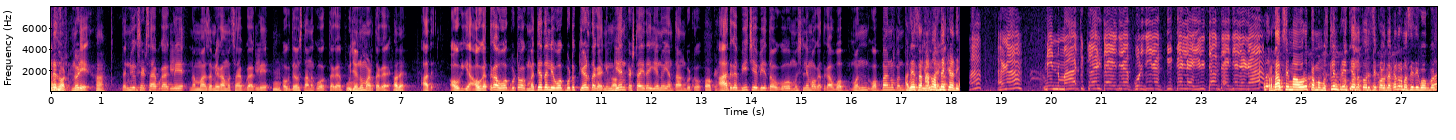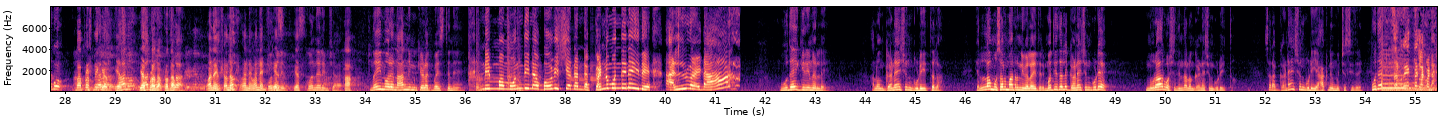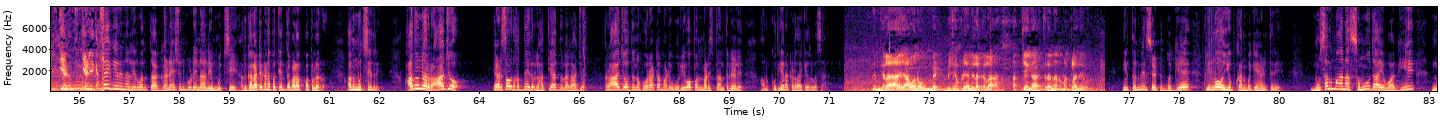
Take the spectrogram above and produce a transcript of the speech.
ನೋಡಿ ಹಾ. ತನ್ವೀರ್ ಸೇಠ್ ಸಾಹೇಬ್ಗಾಗ್ಲಿ ನಮ್ಮ ಜಮೀರ್ ಅಹಮದ್ ಸಾಹೇಬ್ಗಾಗ್ಲಿ ಅವ್ರ ದೇವಸ್ಥಾನಕ್ಕೂ ಹೋಗ್ತಾಗ ಪೂಜೆನೂ ಮಾಡ್ತಾಗ. ಅದೇ. ಅದ್ ಅವ್ರಿಗೆ ಅವ್ರ ಹತ್ರ ಹೋಗ್ಬಿಟ್ಟು ಅವಾಗ ಮಧ್ಯದಲ್ಲಿ ಹೋಗ್ಬಿಟ್ಟು ಕೇಳ್ತಾರೆ ನಿಮ್ಗೆ ಏನು ಕಷ್ಟ ಇದೆ ಏನು ಅಂತ ಅಂದ್ಬಿಟ್ಟು. ಆದ್ರೆ ಬೀಚ್ ಬಿದ್ದವ್ಗು ಮುಸ್ಲಿಂ ಅವ್ರ ಹತ್ರ ಒಬ್ ಒಂದ್ ಒಬ್ಬನು ಬಂದ್ ಅದೇ ಸರ್ ನಾನು ಅದನ್ನೇ ಕೇಳಿದೆ. ಅಣ್ಣ ನಿನ್ನ ಮಾತು ಕೇಳ್ತಾ ಇದ್ರೆ ಕುಡ್ದಿರೋ ಕಿಕ್ಕೆಲ್ಲ ಇಳ್ತೋಗ್ತಾ ಪ್ರತಾಪ್ ಸಿಂಹ ಅವರು ತಮ್ಮ ಮುಸ್ಲಿಂ ಪ್ರೀತಿಯನ್ನು ತೋರಿಸಿಕೊಳ್ಬೇಕಂದ್ರೆ ಮಸೀದಿಗೆ ಹೋಗ್ಬೇಕು. ಬ- ಪ್ರಶ್ನೆ ಕೇಳಿ ಎಸ್ ನಾನು- ಎಸ್ ಪ್ರತಾಪ್ ಪ್ರತಾಪ್. ಒಂದ್ ನಿಮಿಷ ಒಂದ್ ನಿಮಿಷ ಒಂದೇ ಒಂದ್ ನಿಮಿಷ. ಒಂದೇ ಎಸ್ ನಿಮಿಷ ಒಂದೇ ನಿಮಿಷ. ಹಾ. ನೈಮ್ ಅವರೇ ನಾನು ನಿಮ್ಗೆ ಕೇಳಕ್ ಬಯಸ್ತೀನಿ. ನಿಮ್ಮ ಮುಂದಿನ ಭವಿಷ್ಯ ನನ್ನ ಕಣ್ಣು ಮುಂದೆನೇ ಇದೆ ಅಲ್ವಡ? ಉದಯಗಿರಿನಲ್ಲಿ ಅಲ್ಲೊಂದು ಗಣೇಶನ ಗುಡಿ ಇತ್ತಲ್ಲ ಎಲ್ಲ ಮುಸಲ್ಮಾನರು ನೀವೆಲ್ಲ ಇದ್ದೀರಿ. ಮಧ್ಯದಲ್ಲಿ ಗಣೇಶನ ಗುಡಿ ನೂರಾರು ವರ್ಷದಿಂದ ಅಲ್ಲೊಂದು ಗಣೇಶನ ಗುಡಿ ಇತ್ತು. ಸರ್ ಆ ಗಣೇಶನ ಗುಡಿ ಯಾಕೆ ನೀವು ಮುಚ್ಚಿಸಿದ್ರಿ? ಉದಯ ಉದಯಗಿರಿನಲ್ಲಿರುವಂಥ ಗಣೇಶನ ಗುಡಿನ ನೀವು ಮುಚ್ಚಿ ಅದು ಗಲಾಟೆ ಗಣಪತಿ ಅಂತಲೇ ಭಾಳ ಪಾಪ್ಯುಲರು ಅದು ಮುಚ್ಚಿಸಿದ್ರಿ ಅದನ್ನು ರಾಜು ಎರಡು ಸಾವಿರದ ಹದಿನೈದರಲ್ಲಿ ಹತ್ಯೆ ಆದ್ನಲ್ಲ ರಾಜು. ರಾಜು ಅದನ್ನು ಹೋರಾಟ ಮಾಡಿ ರಿಓಪನ್ ಮಾಡಿಸ್ದ ಅಂತ ಹೇಳಿ ಅವನು ಕುದಿಗೆನ ಕಡ್ದಾಕಿದ್ರಲ್ಲ ಸರ್. ನಿಮಗೆಲ್ಲ ಯಾವನು ಮೆಟ್ ಬಿಚ್ಕೊಂಡು ಹೊಡೆಯೋನಿಲ್ಲಕ್ಕಲ್ಲ ಅತ್ತೆ ಹಿಂಗೆ ಆಡ್ತೀರ ನನ್ನ ಮಕ್ಕಳ ನೀವು? ನೀವು ತನ್ವೀರ್ ಸೇಠದ ಬಗ್ಗೆ ಎಲ್ಲೋ ಅಯೂಬ್ ಖಾನ್ ಬಗ್ಗೆ ಹೇಳ್ತೀರಿ. ಮುಸಲ್ಮಾನ ಸಮುದಾಯವಾಗಿ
